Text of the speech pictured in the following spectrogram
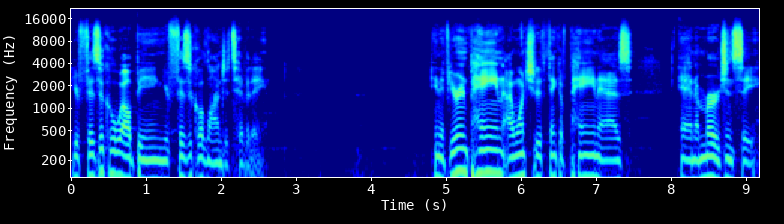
your physical well being, your physical longevity. And if you're in pain, I want you to think of pain as an emergency,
